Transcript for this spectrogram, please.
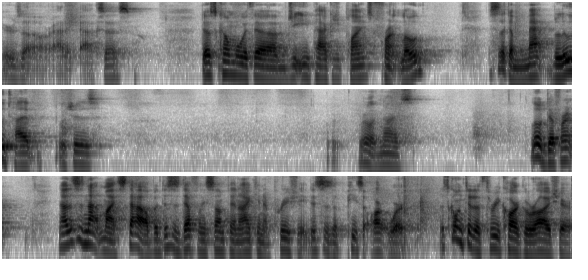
Here's our attic access. Does come with a um, GE package appliance front load. This is like a matte blue type, which is Really nice. A little different. Now this is not my style, but this is definitely something I can appreciate. This is a piece of artwork. Let's go into the three car garage here.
